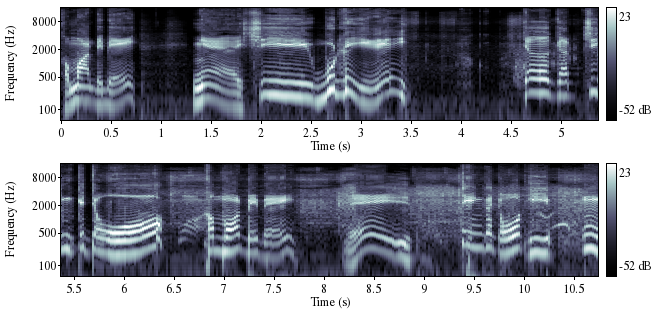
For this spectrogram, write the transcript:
Come on baby เนี่ยชีบุหรี่ เจอกับจิงกระโจ Come on baby เฮ้ยจิงกระโจถีบ อืม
